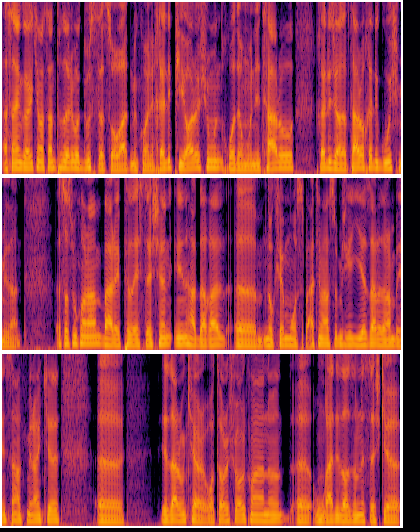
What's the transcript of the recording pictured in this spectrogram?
اصلا انگاری که مثلا تو داری با دوستت صحبت می‌کنی. خیلی PR شون خودمونی تر و خیلی جالبتر و خیلی گوش میدن. احساس می‌کنم برای پلی این حداقل نکته مثبتی محسوب میشه که یه ذره دارن به این سمت میرن که یه ذره اون کرواتا رو شل کنن و اونقدی لازم نیستش که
